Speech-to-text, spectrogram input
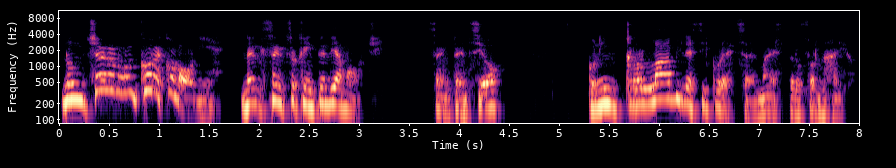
non c'erano ancora colonie, nel senso che intendiamo oggi, sentenziò con incrollabile sicurezza il maestro fornaio.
